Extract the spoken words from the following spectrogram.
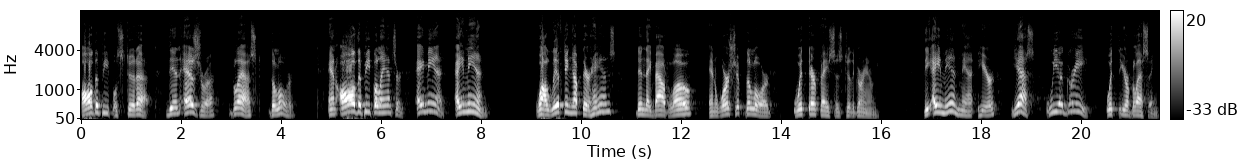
all the people stood up. Then Ezra blessed the Lord. And all the people answered, Amen, Amen. While lifting up their hands, then they bowed low and worshiped the Lord with their faces to the ground. The Amen meant here, yes, we agree with your blessing.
